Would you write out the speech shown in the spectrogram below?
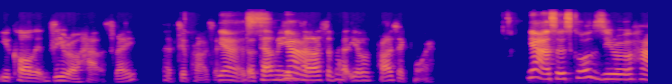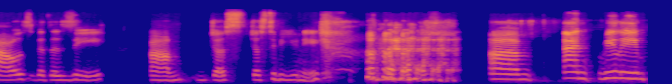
you call it Zero House, right? That's your project. Yes. So tell me, yeah. tell us about your project more. Yeah, so it's called Zero House with a Z, um, just just to be unique. um, and really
